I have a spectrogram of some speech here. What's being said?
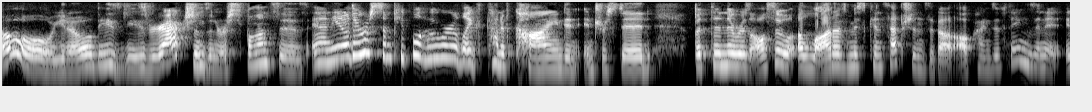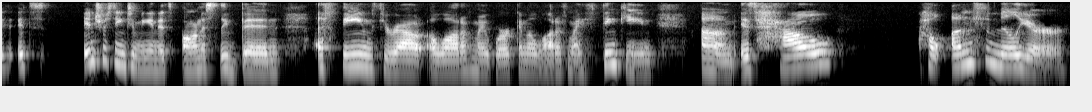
oh you know these these reactions and responses. And you know there were some people who were like kind of kind and interested but then there was also a lot of misconceptions about all kinds of things. And it, it, it's interesting to me and it's honestly been a theme throughout a lot of my work and a lot of my thinking um, is how how unfamiliar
